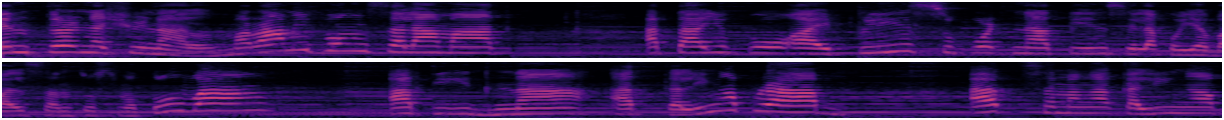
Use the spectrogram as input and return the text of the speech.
International. Marami pong salamat at tayo po ay please support natin sila Kuya Bal Santos Matubang, Ate Idna at Kalinga Prab at sa mga Kalinga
